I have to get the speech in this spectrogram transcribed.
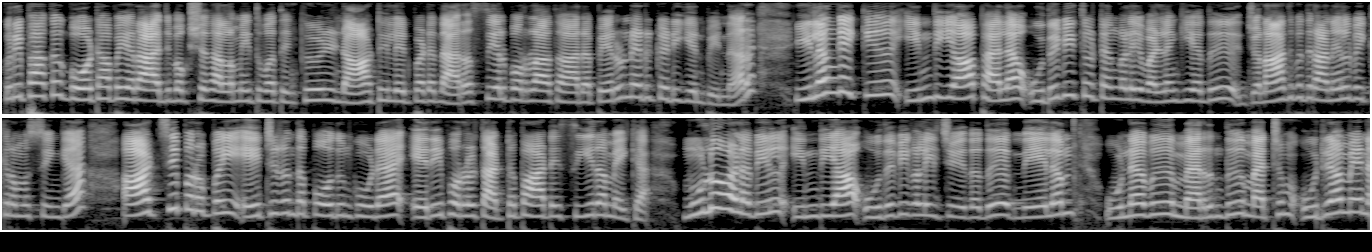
குறிப்பாக கோட்டாபய ராஜபக்ஷ தலைமைத்துவத்தின் கீழ் நாட்டில் ஏற்பட்ட அரசியல் பொருளாதார பெருநெருக்கடியின் பின்னர் இலங்கைக்கு இந்தியா பல உதவி திட்டங்களை வழங்கியது. ஜனாதிபதி ரணில் விக்ரமசிங்க ஆட்சி பொறுப்பை ஏற்றிருந்த போதும் கூட எரிபொருள் தட்டுப்பாட்டை சீரமைக்க முழு அளவில் இந்தியா உதவிகளை செய்தது. மேலும் உணவு மருந்து மற்றும் உரம் என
